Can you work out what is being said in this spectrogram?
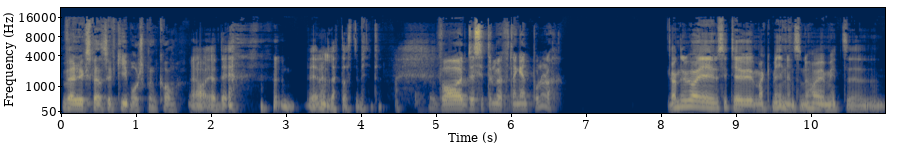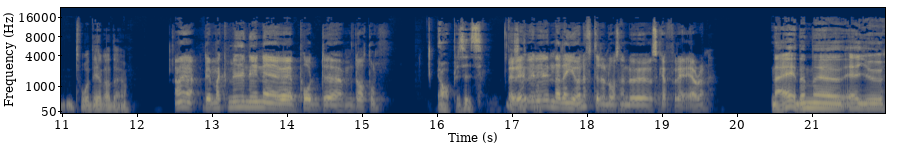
Veryexpensivekeyboards.com. Ja, ja, det, det är den lättaste biten. Vad sitter du med för tangentbord nu då? Ja, nu jag, sitter jag ju i Mac Mini, så nu har jag mitt eh, tvådelade. Ah, ja, det är Mac Mini är podddatorn. Ja, precis. Är det, är det enda den gör efter den då sen du skaffade Aaron? Nej, den eh, är ju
